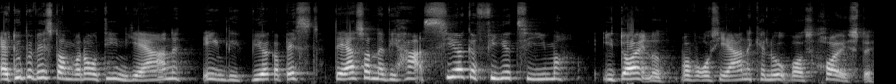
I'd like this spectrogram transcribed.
Er du bevidst om, hvornår din hjerne egentlig virker bedst? Det er sådan, at vi har cirka 4 timer i døgnet, hvor vores hjerne kan nå vores højeste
